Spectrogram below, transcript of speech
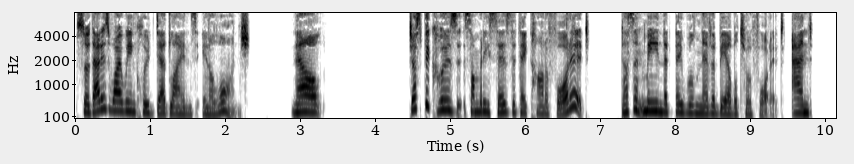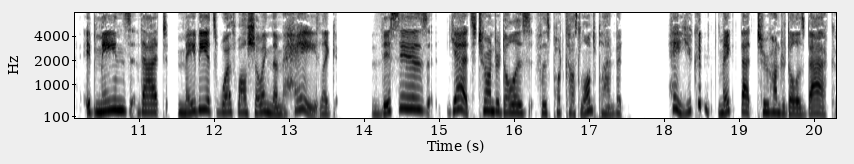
So that is why we include deadlines in a launch. Now, just because somebody says that they can't afford it doesn't mean that they will never be able to afford it. And it means that maybe it's worthwhile showing them, hey, like this is, yeah, it's $200 for this podcast launch plan, but hey, you could make that $200 back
